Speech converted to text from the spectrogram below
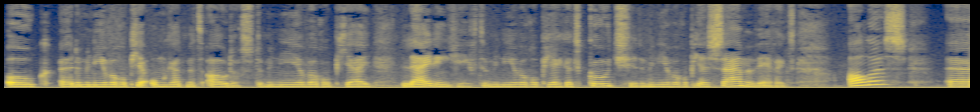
ook uh, de manier waarop jij omgaat met ouders, de manier waarop jij leiding geeft, de manier waarop jij gaat coachen, de manier waarop jij samenwerkt. Alles uh,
